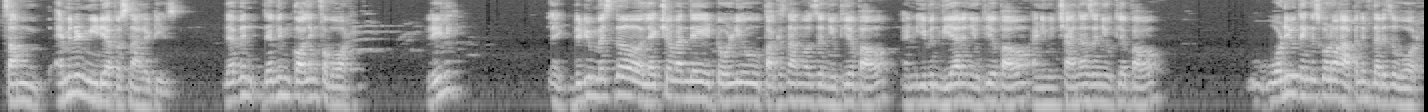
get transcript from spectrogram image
some eminent media personalities. They've been they've been calling for war. Really? Like, did you miss the lecture when they told you Pakistan was a nuclear power and even we are a nuclear power and even China is a nuclear power? What do you think is going to happen if there is a war?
